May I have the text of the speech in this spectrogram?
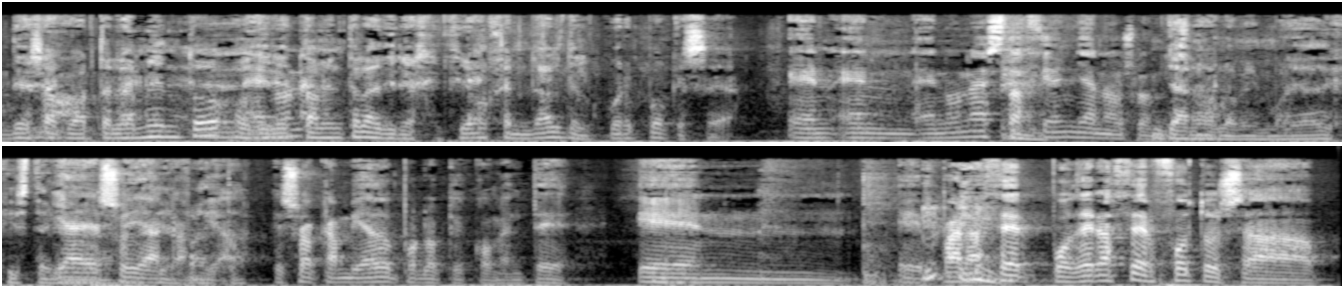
de ese No, acuartelamiento en- o en directamente a la dirección general del cuerpo que sea. En, en, en una estación ya no es lo mismo. Ya no es lo mismo, ya dijiste que Ya no eso ya ha cambiado. falta. Eso ha cambiado por lo que comenté. En, eh, para hacer, poder hacer fotos a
